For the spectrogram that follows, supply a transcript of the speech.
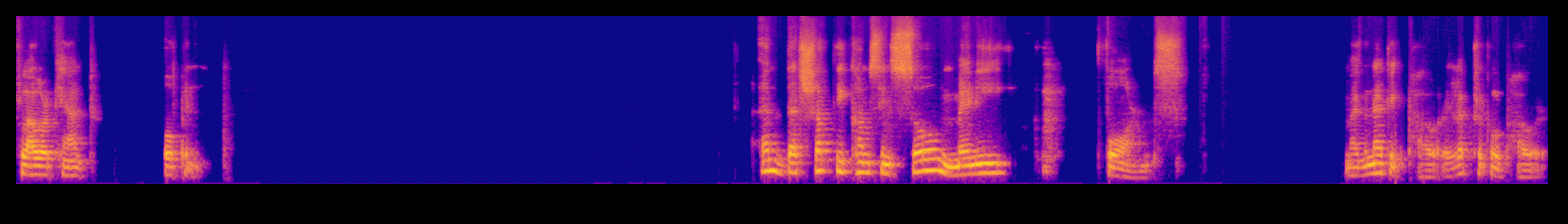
flower can't open. And that Shakti comes in so many forms magnetic power, electrical power.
